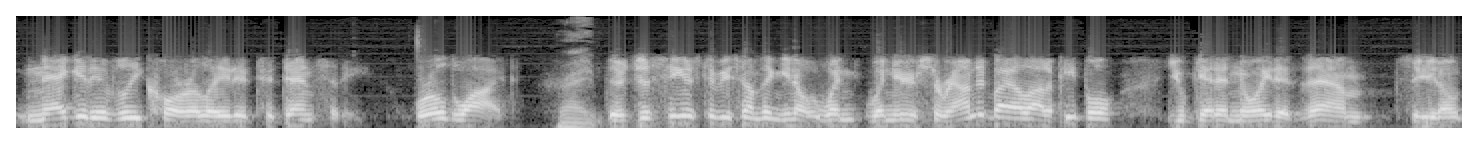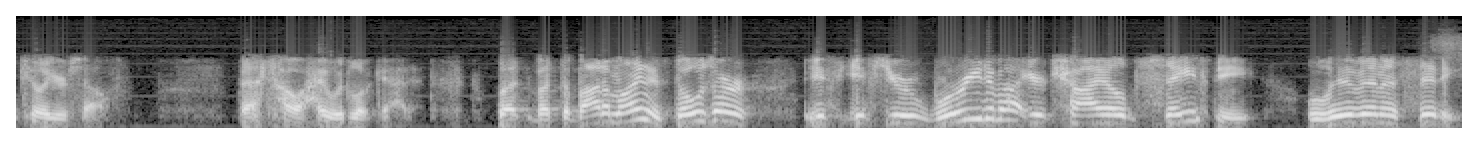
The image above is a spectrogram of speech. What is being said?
negatively correlated to density worldwide. Right. There just seems to be something, you know, when when you're surrounded by a lot of people, you get annoyed at them so you don't kill yourself. That's how I would look at it. But but the bottom line is those are if if you're worried about your child's safety, live in a city.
